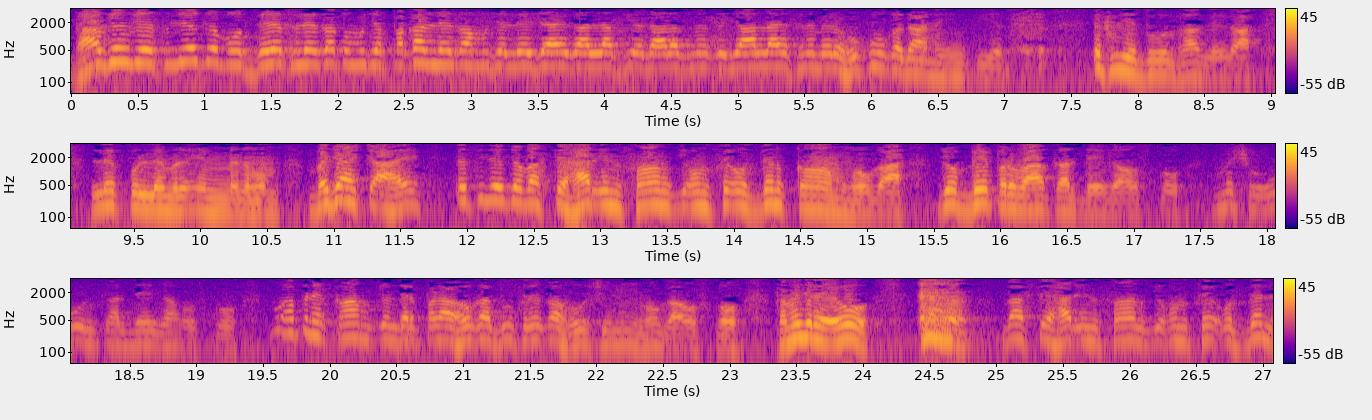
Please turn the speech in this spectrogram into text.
بھاگیں گے اس لیے کہ وہ دیکھ لے گا تو مجھے پکڑ لے گا، مجھے لے جائے گا اللہ کی عدالت میں کہ یا اللہ اس نے میرے حقوق ادا نہیں کیے تھے۔ اس لیے دور بھاگے گا۔ لیکن وجہ چاہے اس لیے کہ وقت ہر انسان کی ان سے اس دن کام ہوگا جو بے پرواہ کر دے گا اس کو۔ مشغول کر دے گا اس کو۔ وہ اپنے کام کے اندر پڑا ہوگا، دوسرے کا ہوش ہی نہیں ہوگا اس کو۔ سمجھ رہے ہو؟ وقت ہر انسان کے ان سے اس دن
